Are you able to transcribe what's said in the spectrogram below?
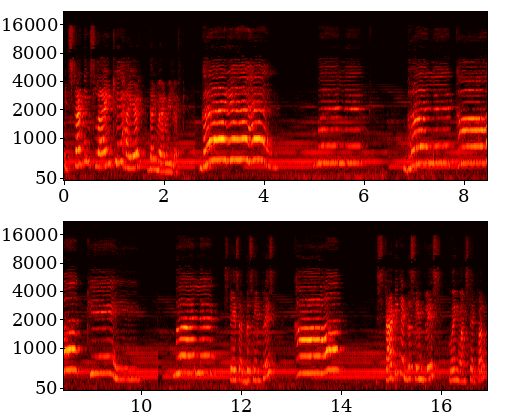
It's starting slightly higher than where we left. Ghar hai bhal bhal kha ke bhal stays at the same place. Kha starting at the same place, going one step up.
